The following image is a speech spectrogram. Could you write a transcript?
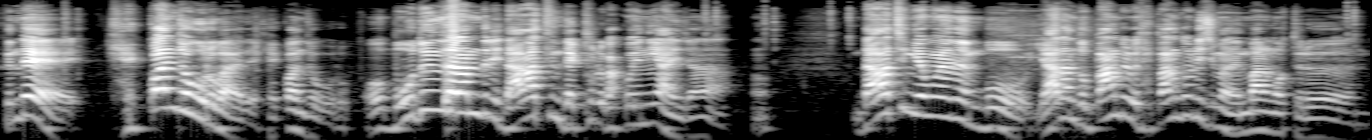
근데 객관적으로 봐야 돼. 객관적으로. 어, 모든 사람들이 나 같은 덱풀을 갖고 있는 게 아니잖아. 어? 나 같은 경우에는 뭐 야란도 빵돌이고 다 빵돌이지만 웬만한 것들은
